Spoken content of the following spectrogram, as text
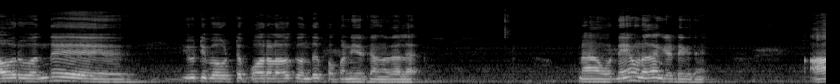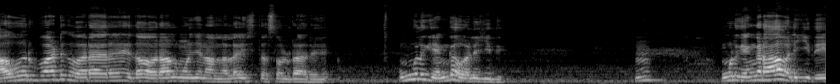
அவர் வந்து யூடியூப்பை விட்டு போகிற அளவுக்கு வந்து இப்போ பண்ணியிருக்காங்க வேலை. நான் ஒன்றே ஒன்று தான் கேட்டுக்கிறேன். அவர் பாட்டுக்கு வராரு. ஏதோ அவரால் முடிஞ்ச நாலு நல்ல விஷயத்த சொல்கிறாரு உங்களுக்கு எங்கே வலிக்குது? ம்? உங்களுக்கு எங்கடா வலிக்குது?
